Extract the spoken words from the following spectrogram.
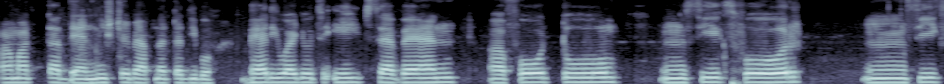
আমারটা দেন, নিশ্চয়ই ভাই আপনারটা দিব। ভ্যারি ওয়াইড হচ্ছে eight seven four two six four six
